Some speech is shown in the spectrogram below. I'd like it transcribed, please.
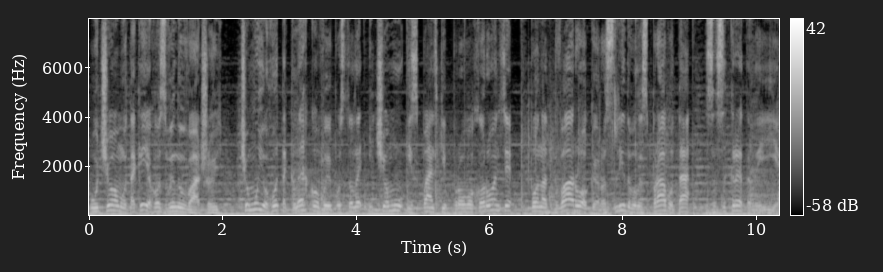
У чому таки його звинувачують? Чому його так легко випустили? І чому іспанські правоохоронці понад два роки розслідували справу та засекретили її?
